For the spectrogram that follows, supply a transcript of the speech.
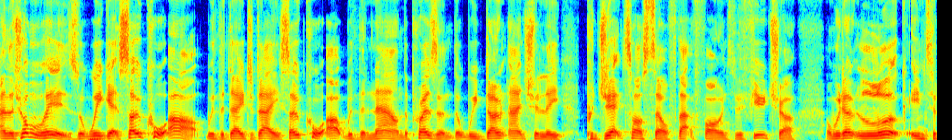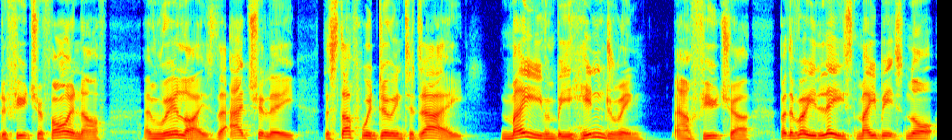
And the trouble is that we get so caught up with the day to day, so caught up with the now and the present that we don't actually project ourselves that far into the future and we don't look into the future far enough and realize that actually the stuff we're doing today may even be hindering our future, but at the very least, maybe it's not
